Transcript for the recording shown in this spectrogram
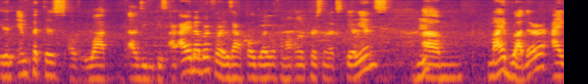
is an impetus of what lgbts are i remember for example drawing from my own personal experience um, my brother, I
